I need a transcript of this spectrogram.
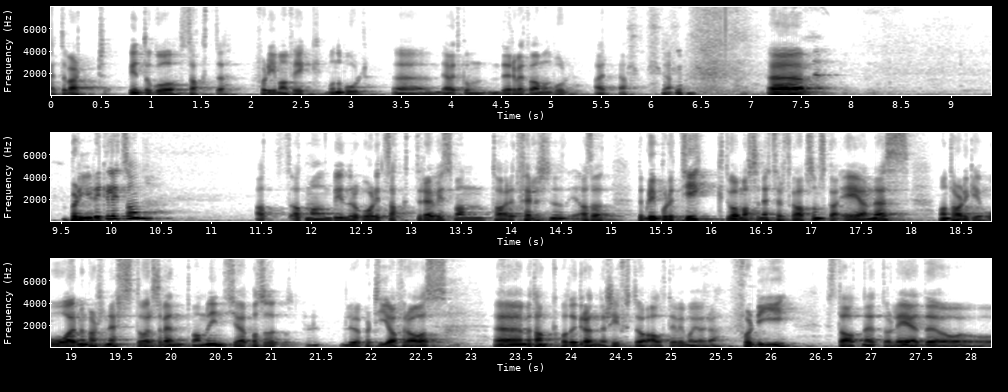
etter hvert begynte å gå sakte. Fordi man fikk monopol. Eh, jeg vet ikke om dere vet hva monopol er? Ja. ja. Eh, blir det ikke litt sånn? At, at man begynner å gå litt saktere hvis man tar et felles altså, Det blir politikk, du har masse nettselskap som skal enes. Man tar det ikke i år, men kanskje neste år. Så venter man med innkjøp, og så løper tida fra oss. eh, med tanke på det grønne skiftet og alt det vi må gjøre. Fordi Statnett og Lede og, og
